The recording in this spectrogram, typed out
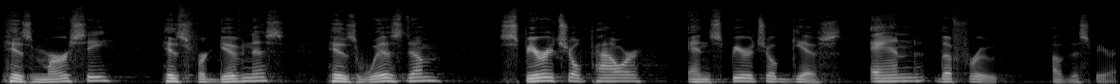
His mercy, His forgiveness, His wisdom, spiritual power, and spiritual gifts, and the fruit of the Spirit.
